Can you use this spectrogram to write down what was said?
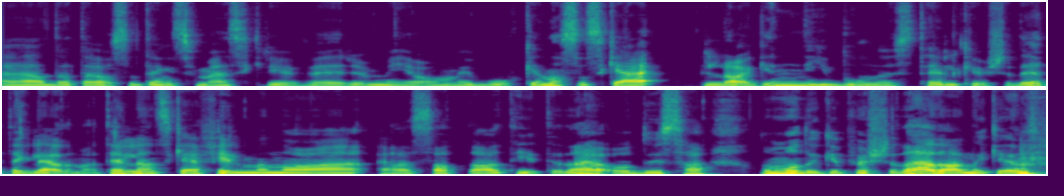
Eh, dette er også ting som jeg skriver mye om i boken. Og så skal jeg lage en ny bonus til kurset ditt, det gleder jeg meg til. Den skal jeg filme nå, jeg har satt av tid til deg. Og du sa nå må du ikke pushe deg da, Anniken.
